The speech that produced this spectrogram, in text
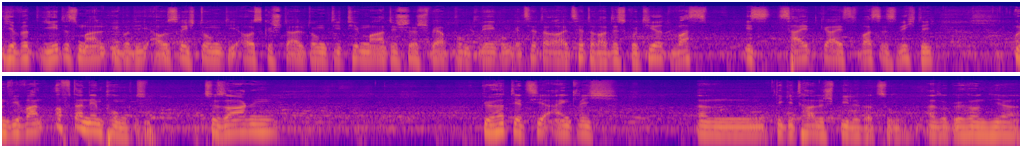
hier wird jedes Mal über die Ausrichtung, die Ausgestaltung, die thematische Schwerpunktlegung etc. etc. diskutiert. Was ist Zeitgeist, was ist wichtig? Und wir waren oft an dem Punkt zu sagen, gehört jetzt hier eigentlich ähm, digitale Spiele dazu? Also gehören hier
